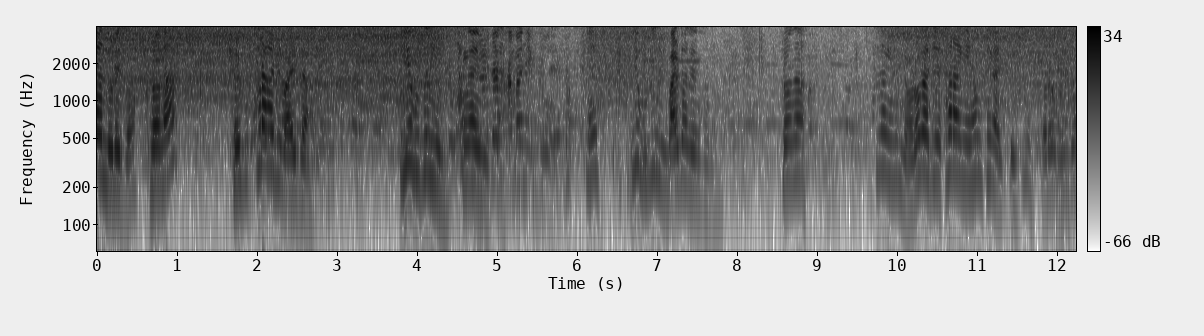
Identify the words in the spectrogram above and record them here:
참 애매한 노래죠. 그러나 결국 사랑하지 말자. 이게 무슨 장난입니까? 가만히 있고. 네? 이게 무슨 말도 안 되는 소리입니까? 그러나 세상에는 여러 가지의 사랑의 형태가 있듯이 여러분도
